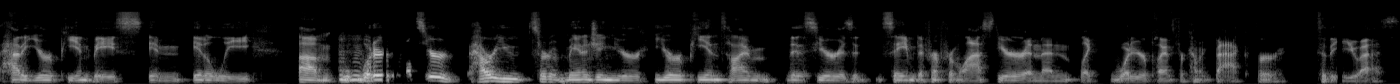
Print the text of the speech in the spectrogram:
had a European base in Italy. Um, mm-hmm. What are what's your how are you sort of managing your European time this year? Is it same different from last year? And then like, what are your plans for coming back for to the US?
